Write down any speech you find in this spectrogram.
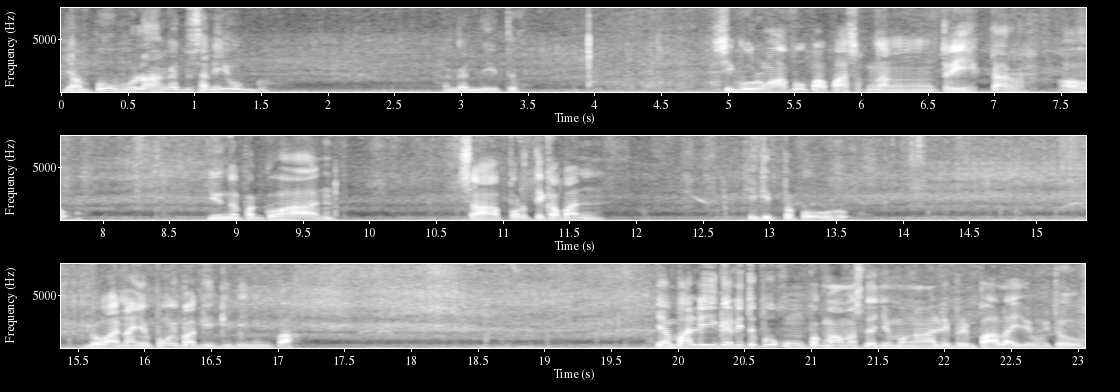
Yan po mula hanggang doon sa niyog. Hanggang dito. Siguro nga po papasok ng 3 hektar oh yun na pagkuhaan sa Porticaban higit pa po uho gawa na yung pong iba gigilingin pa. Yan bali ganito po kung pagmamasdan yung mga libreng palay yung ito.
